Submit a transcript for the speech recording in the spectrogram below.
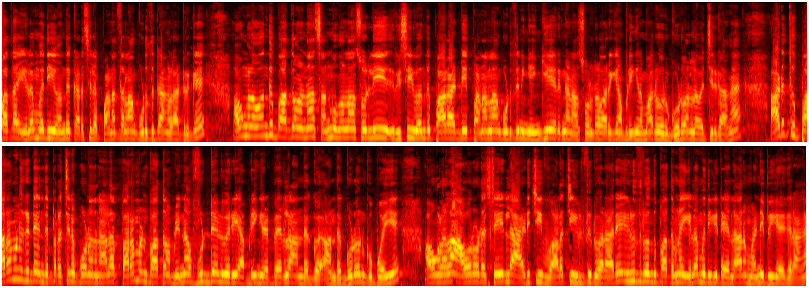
பார்த்தா இளமதி வந்து கடைசியில் பணத்தெல்லாம் கொடுத்துட்டாங்களாட்டிருக்கு அவங்கள வந்து பார்த்தோம்னா சண்முகம்லாம் சொல்லி ரிசி வந்து பாராட்டி பணம்லாம் கொடுத்து நீங்கள் இங்கேயே இருங்க நான் சொல்கிற வரைக்கும் அப்படிங்கிற மாதிரி ஒரு குடோனில் வச்சுருக்காங்க. அடுத்து பரமனுக்கிட்ட இந்த பிரச்சனை போனதுனால பரமன் பார்த்தோம் அப்படின்னா ஃபுட் டெலிவரி அப்படிங்கிற பேரில் அந்த அந்த குடோனுக்கு போய் அவங்களெல்லாம் அவரோட ஸ்டைலில் அடித்து வளைச்சி இழுத்துட்டு வராரு. இழுத்துட்டு வந்து பார்த்தோம்னா இளமதி கிட்ட எல்லாரும் மன்னிப்பு கேட்குறாங்க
